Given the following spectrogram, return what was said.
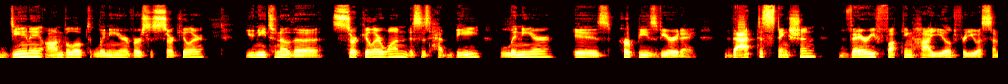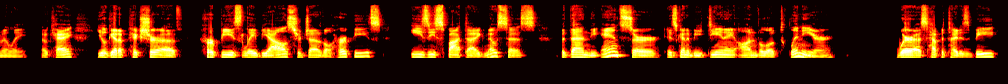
DNA enveloped linear versus circular, you need to know the circular one. This is Hep B. Linear is herpes viridae. That distinction, very fucking high yield for USMLE. Okay? You'll get a picture of herpes labialis or genital herpes, easy spot diagnosis, but then the answer is going to be DNA enveloped linear, whereas hepatitis B,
